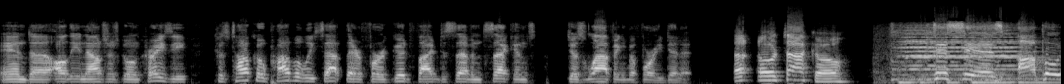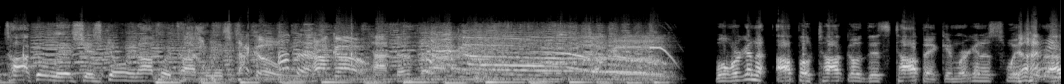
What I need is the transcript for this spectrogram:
and uh, all the announcers going crazy because Taco probably sat there for a good five to seven seconds just laughing before he did it. Uh oh, Taco. This is Oppo Taco Licious going Oppo Taco Licious. Taco. Taco. Taco. Taco. Well, we're gonna Oppo Taco this topic, and we're gonna switch nice. it up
